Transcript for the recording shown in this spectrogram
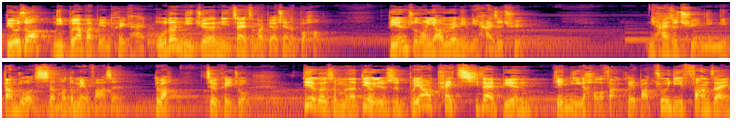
比如说，你不要把别人推开，无论你觉得你再怎么表现的不好，别人主动邀约你，你还是去，你还是去，你你当做什么都没有发生，对吧？这个可以做。第二个是什么呢？第二个就是不要太期待别人给你一个好的反馈，把注意力放在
